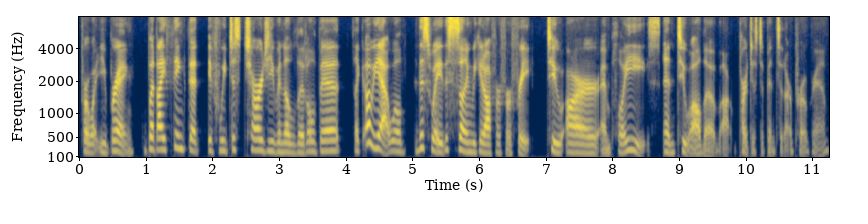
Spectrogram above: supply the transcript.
for what you bring. But I think that if we just charge even a little bit, like, oh, yeah, well, this way, this is something we could offer for free to our employees and to all the uh, participants in our program.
